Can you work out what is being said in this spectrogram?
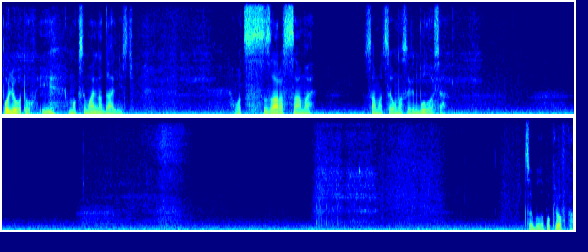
польоту і максимальна дальність. От зараз саме, саме це у нас і відбулося. Це була покльовка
